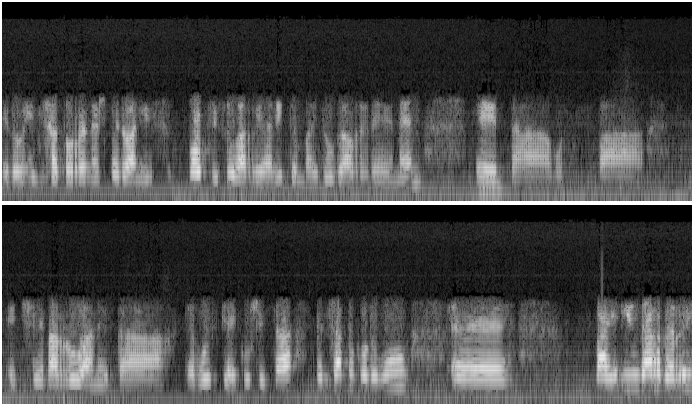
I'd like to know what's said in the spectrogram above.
edo intzatorren esperoan iz, potz izugarria egiten bai du gaur ere hemen, eta, bueno, ba, etxe barruan eta eguzkia ikusita, pentsatuko dugu, e, bai, indar berri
